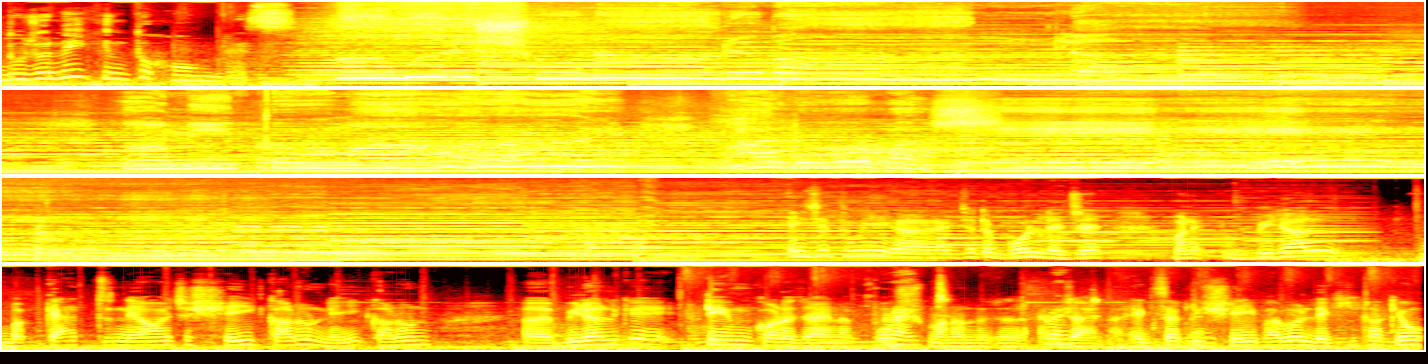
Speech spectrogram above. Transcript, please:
দুজনেই কিন্তু হোমলেস আমার সোনার বাংলা এই যে তুমি যেটা বললে যে মানে বিড়াল বা ক্যাট নেওয়া হয়েছে সেই কারণেই, কারণ বিড়ালকে টেম করা যায় না পোষ মানানো যায়- না। এক্স্যাক্টলি সেইভাবে লেখিকাকেও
